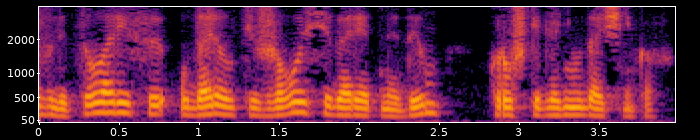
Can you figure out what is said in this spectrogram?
в лицо Ларисы ударил тяжелый сигаретный дым кружки для неудачников.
